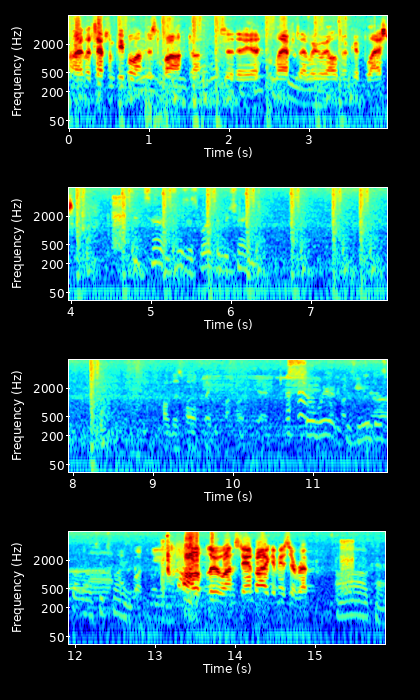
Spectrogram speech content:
Alright, let's have some people on this loft on to the uh, left. That way we all don't get blasted. 210. Jesus, what did we change? Oh, this whole thing. It's so weird because me does about around 220. All the blue on standby. Give me a sit rep. Oh, okay.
